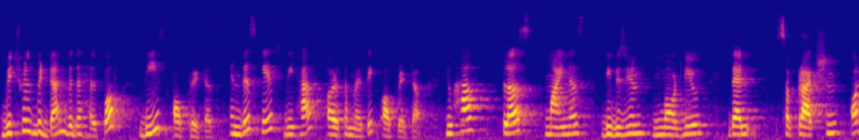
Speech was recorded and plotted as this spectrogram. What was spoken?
which will be done with the help of these operators. In this case, we have arithmetic operator. You have plus, minus, division, module, then subtraction or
